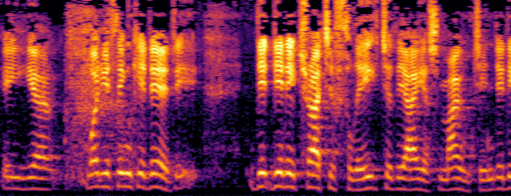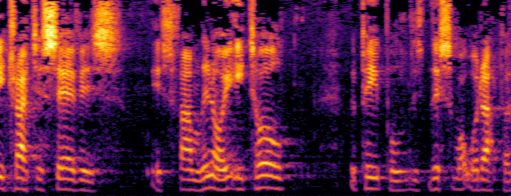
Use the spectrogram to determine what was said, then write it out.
he, uh, what do you think he did? He, did? Did he try to flee to the highest mountain? Did he try to save his, his family? No, he told the people this, this is what would happen.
